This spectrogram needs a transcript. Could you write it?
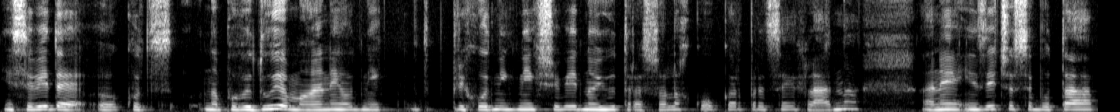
In seveda, eh, kot napovedujemo, ne, od nek, prihodnjih dneh še vedno jutra so lahko kar precej hladna. In zdaj, če se bo ta.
